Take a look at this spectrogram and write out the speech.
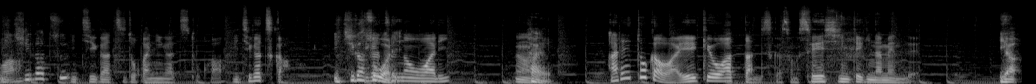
は？1月？1月とか2月とか？1月か。1月終わ1り月の終わり、うん。はい。あれとかは影響あったんですか？その精神的な面でいや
